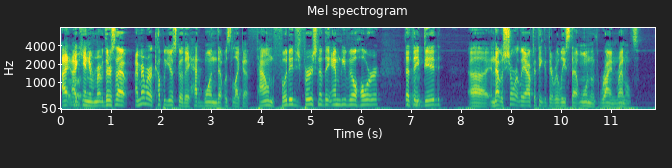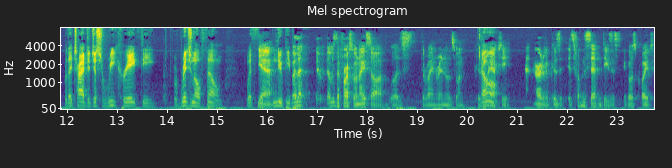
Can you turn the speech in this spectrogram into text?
I, I can't even remember. There's that. I remember a couple years ago they had one that was like a found footage version of the Amityville horror that they Mm-hmm. did, uh, and that was shortly after I think they released that one with Ryan Reynolds, where they tried to just recreate the original film with Yeah, new people. Well, that, that was the first one I saw was the Ryan Reynolds one because Oh. I actually hadn't heard of it because it's from the 70s. It goes quite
